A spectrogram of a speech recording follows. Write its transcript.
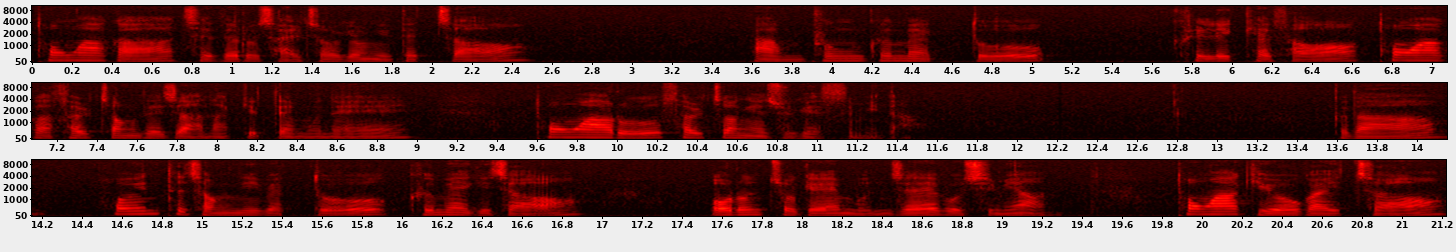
통화가 제대로 잘 적용이 됐죠. 반품 금액도 클릭해서 통화가 설정되지 않았기 때문에 통화로 설정해 주겠습니다. 그 다음 포인트 정리백도 금액이죠. 오른쪽에 문제에 보시면 통화 기호가 있죠.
